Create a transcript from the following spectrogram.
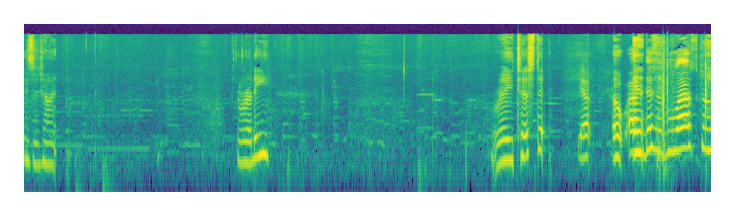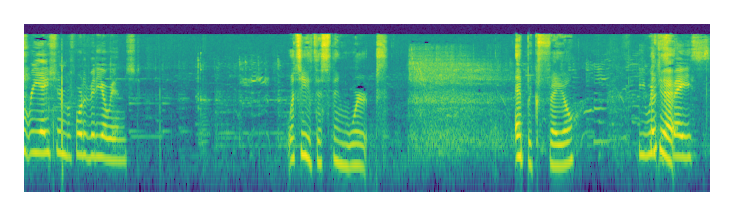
It's a giant. Ready? Ready? to Test it. Yep. Oh, And and this is the last creation before the video ends. let's see if this thing works. Epic fail. He Look at his that. face.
